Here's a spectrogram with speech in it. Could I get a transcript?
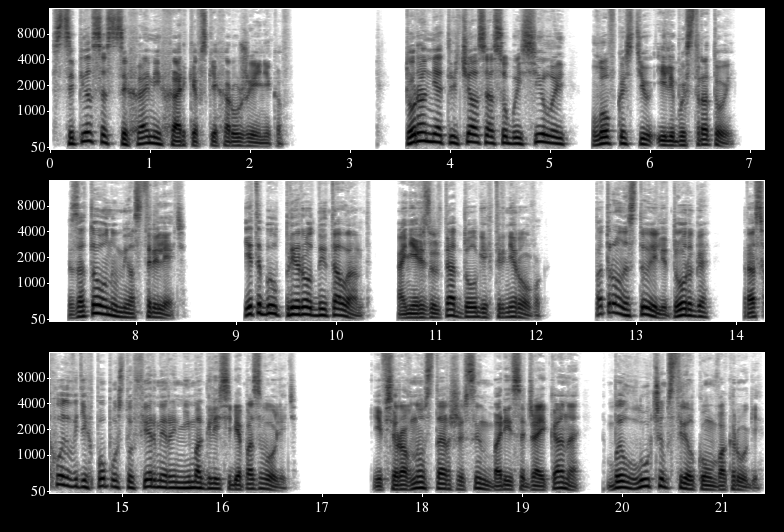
сцепился с цехами харьковских оружейников. Туран не отличался особой силой, ловкостью или быстротой, зато он умел стрелять. Это был природный талант, а не результат долгих тренировок. Патроны стоили дорого, расходовать их попусту фермеры не могли себе позволить. И все равно старший сын Бориса Джайкана был лучшим стрелком в округе.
